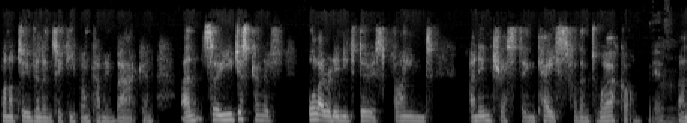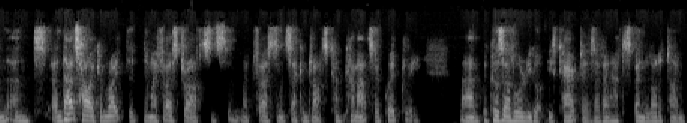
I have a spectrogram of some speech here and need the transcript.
one or two villains who keep on coming back, and and so you just kind of all I really need to do is find an interesting case for them to work on, yeah. Mm-hmm. and and and that's how I can write the you know, my first drafts, and my first and second drafts can come out so quickly, um, because I've already got these characters. I don't have to spend a lot of time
